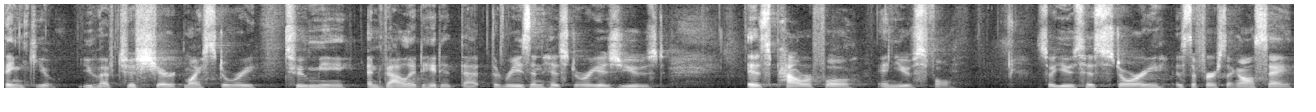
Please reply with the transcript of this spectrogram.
Thank you. You have just shared my story to me and validated that the reason his story is used is powerful and useful. So, use his story is the first thing I'll say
